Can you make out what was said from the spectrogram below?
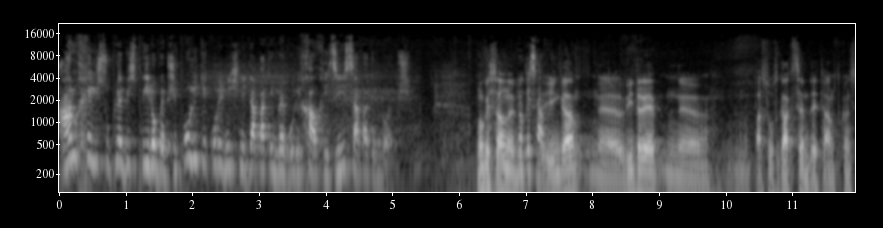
ამ ხელისუფლების პირობებში პოლიტიკური ნიშნით დაპატიმრებული ხალხი ზის საპატიმროებში? მოგესალმებით ინგა, ვიდრე პასუხს გაგცემდეთ ამ თქვენს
